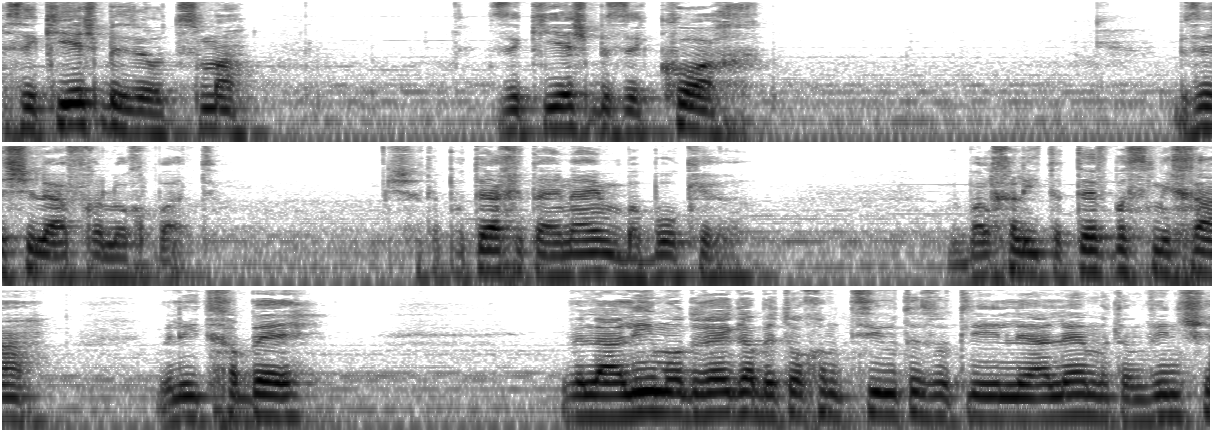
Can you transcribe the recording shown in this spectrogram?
זה כי יש בזה עוצמה. זה כי יש בזה כוח. בזה שלאף אחד לא אכפת. כשאתה פותח את העיניים בבוקר ובא לך להתעטף בשמיכה ולהתחבא ולהעלים עוד רגע בתוך המציאות הזאת, להיעלם, אתה מבין ש...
